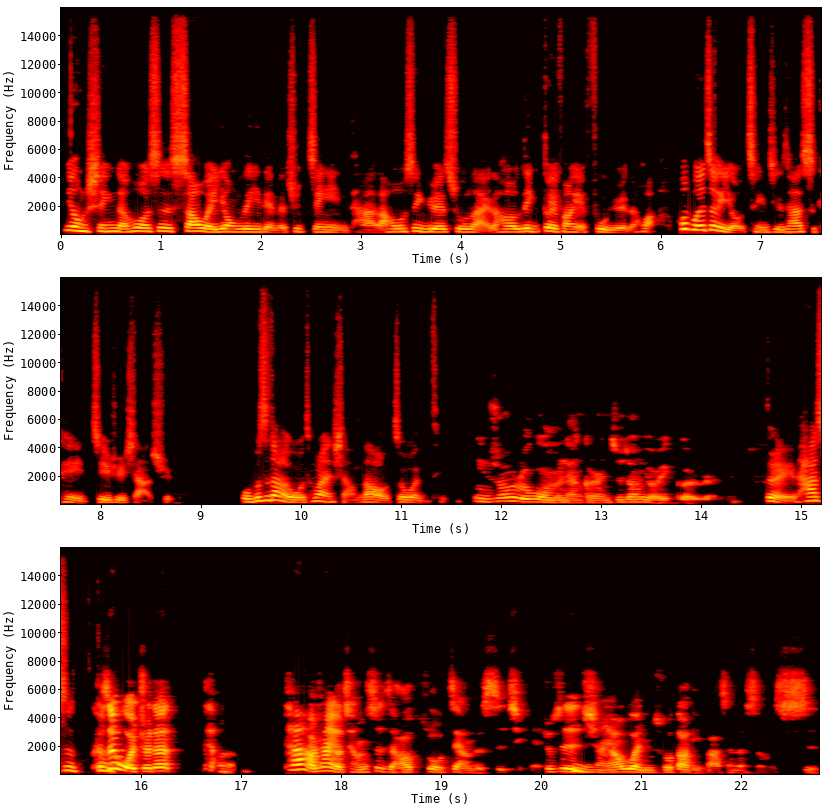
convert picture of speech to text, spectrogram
用心的，或者是稍微用力一点的去经营它，然后是约出来，然后令对方也赴约的话，会不会这个友情其实它是可以继续下去？我不知道，我突然想到这问题。你说，如果我们两个人之中有一个人，对，他是，可是我觉得他、嗯他好像有尝试着要做这样的事情欸，就是嗯想要问说到底发生了什么事。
